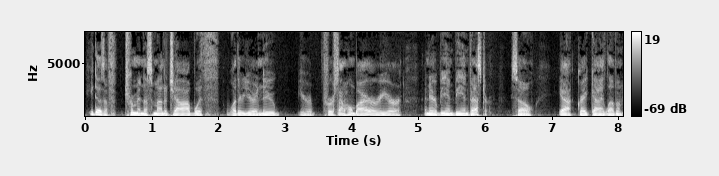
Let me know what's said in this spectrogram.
he does a f- tremendous amount of job with whether you're a new, you're a first time home buyer or you're an Airbnb investor. So yeah, great guy, love him.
